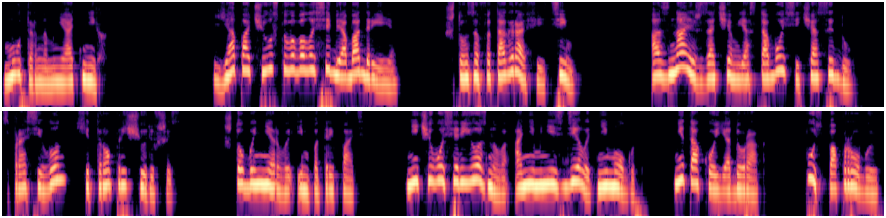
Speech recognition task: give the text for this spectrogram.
Муторно мне от них. Я почувствовала себя бодрее. Что за фотографии, Тим? А знаешь, зачем я с тобой сейчас иду? Спросил он, хитро прищурившись, чтобы нервы им потрепать. Ничего серьезного они мне сделать не могут. Не такой я дурак. Пусть попробуют.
